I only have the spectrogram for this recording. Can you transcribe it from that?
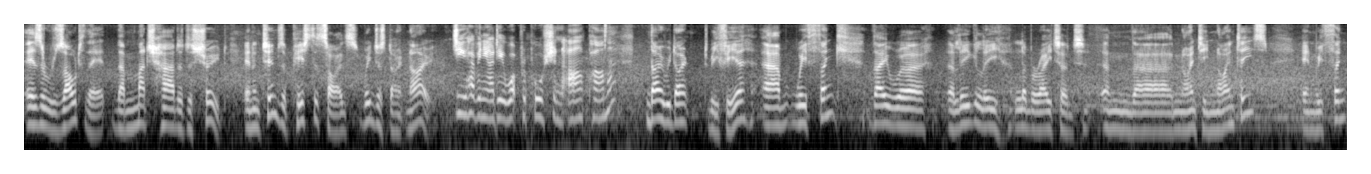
As a result of that, they're much harder to shoot. And in terms of pesticides, we just don't know. Do you have any idea what proportion are Parma? No, we don't, to be fair. Um, we think they were illegally liberated in the 1990s, and we think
